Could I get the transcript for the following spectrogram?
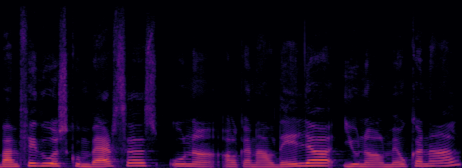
Vam fer dues converses, una al canal d'ella i una al meu canal,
